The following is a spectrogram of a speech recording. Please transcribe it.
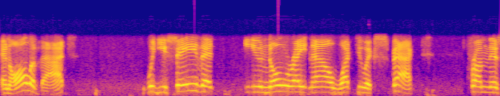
and all of that, would you say that you know right now what to expect from this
